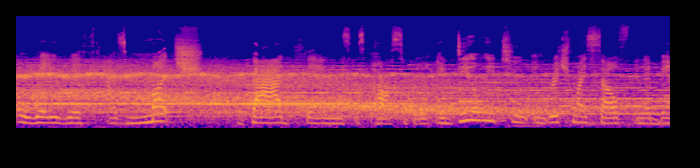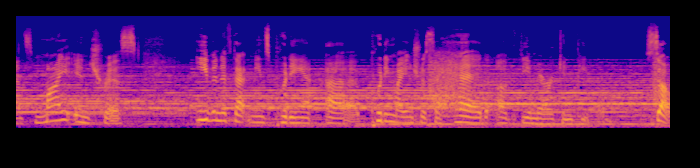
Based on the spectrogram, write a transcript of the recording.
Away with as much bad things as possible, ideally to enrich myself and advance my interest, even if that means putting uh, putting my interests ahead of the American people. So,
